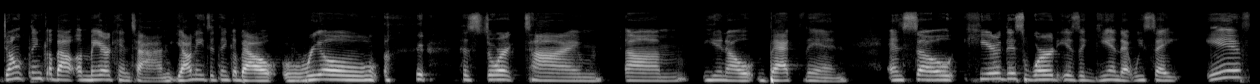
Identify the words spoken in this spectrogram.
don't think about american time. Y'all need to think about real historic time um you know back then. And so here this word is again that we say if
